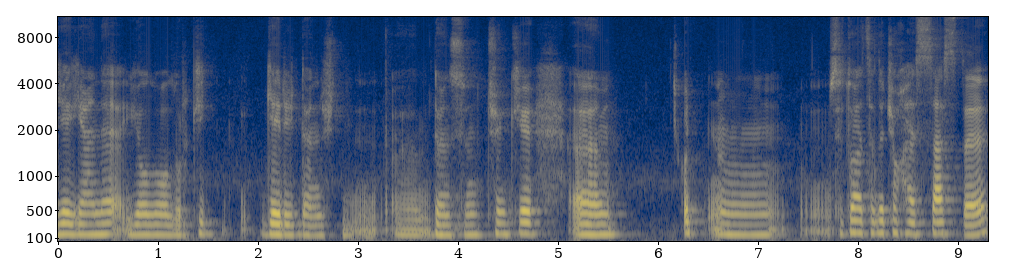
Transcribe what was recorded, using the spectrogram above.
yeganə yolu olur ki, geri dönüş ə, dönsün. Çünki ə, o situasiyada çox həssasdır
